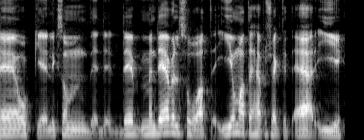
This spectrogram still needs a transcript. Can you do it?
Eh, och eh, liksom, det, det, det, men det är väl så att i och med att det här projektet är i,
